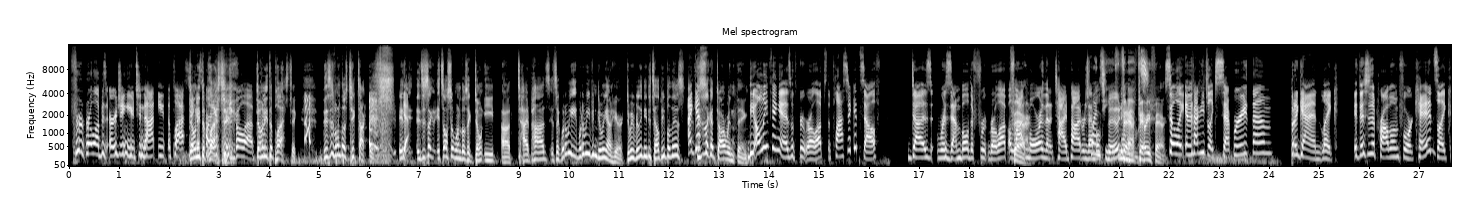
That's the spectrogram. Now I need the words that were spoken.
Fruit Roll Up is urging you to not eat the plastic. Don't eat the part of your plastic. Roll Up. don't eat the plastic. this is one of those TikTok things. It, Yeah. It's just like it's also one of those like don't eat uh, Tide Pods. It's like what are we what are we even doing out here? Do we really need to tell people this? I guess this is like a Darwin thing. The only thing is with fruit roll ups, the plastic itself does resemble the fruit roll up a Fair. lot more than a Tide Pod resembles 20 food. fair, very fair. So like, and the fact that you have to like separate them. But again, like if this is a problem for kids, like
